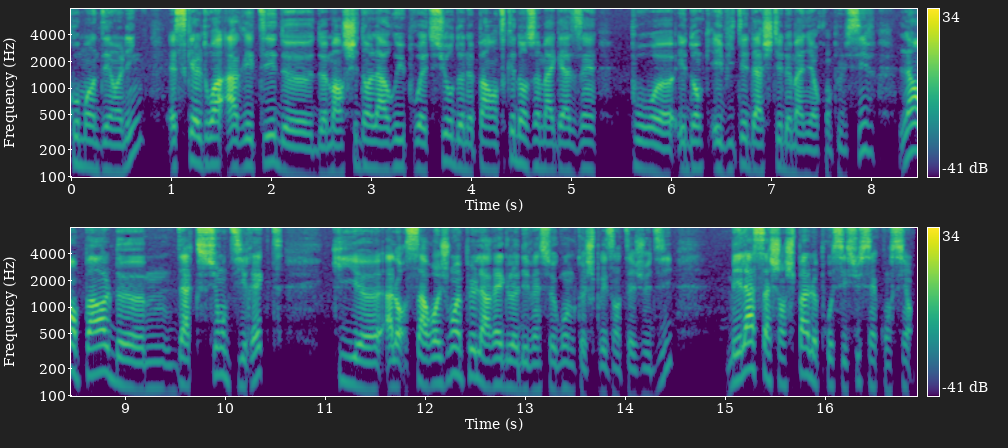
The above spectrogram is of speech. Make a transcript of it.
commander en ligne? Est-ce qu'elle doit arrêter de, de, marcher dans la rue pour être sûre de ne pas entrer dans un magasin pour, euh, et donc éviter d'acheter de manière compulsive? Là, on parle d'actions directes qui... Euh, alors, ça rejoint un peu la règle des 20 secondes que je présentais jeudi, mais là, ça ne change pas le processus inconscient,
